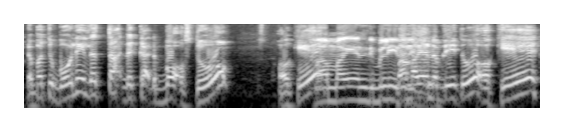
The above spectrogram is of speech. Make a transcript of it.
Lepas tu boleh letak dekat box tu Okey. Barang yang dibeli Barang tadi. yang dah beli tu Okey.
